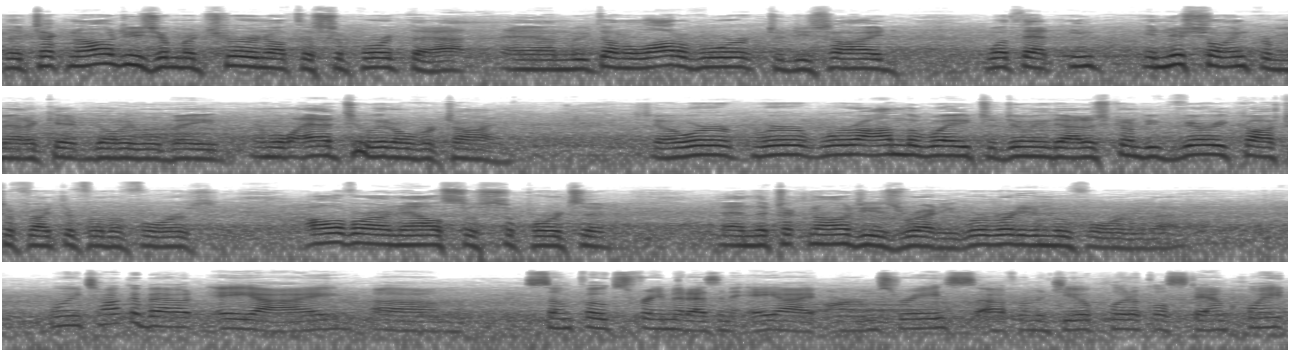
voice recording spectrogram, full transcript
The technologies are mature enough to support that, and we've done a lot of work to decide what that in, initial increment of capability will be, and we'll add to it over time. So we're, we're, we're on the way to doing that. It's going to be very cost effective for the force. All of our analysis supports it, and the technology is ready. We're ready to move forward with that. When we talk about AI, um, some folks frame it as an AI arms race uh, from a geopolitical standpoint.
